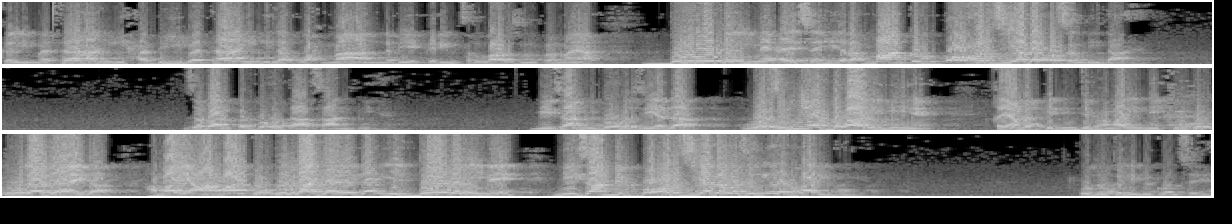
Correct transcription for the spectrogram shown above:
کلیمتانی حبیبتانی الرحمن، نبی کریم صلی اللہ علیہ وسلم فرمایا، دو کلمے ایسے ہیں رحمان کو بہت زیادہ پسندیدہ ہیں۔ زبان پر بہت آسان بھی ہیں۔ میزان میں بہت زیادہ وزنی اور بھاری بھی ہیں۔ قیامت کے دن جب ہماری نیکیوں کو توڑا جائے گا، ہمارے اعمال کو توڑا جائے گا، یہ دو کلیمے میزان میں بہت زیادہ وزنی اور بھاری ہوں گے۔ وہ دو کلیمے کون سے ہیں؟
